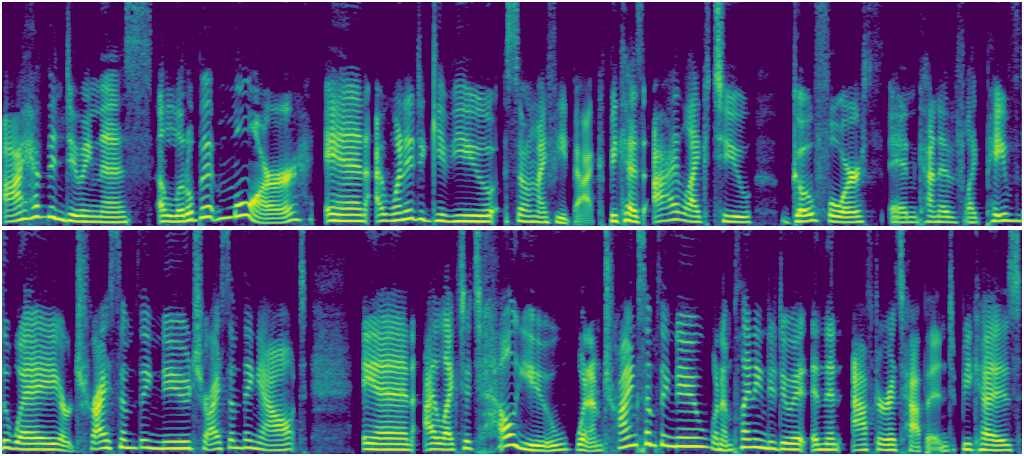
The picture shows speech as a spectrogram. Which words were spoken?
I have been doing this a little bit more, and I wanted to give you some of my feedback because I like to go forth and kind of like pave the way or try something new, try something out. And I like to tell you when I'm trying something new, when I'm planning to do it, and then after it's happened, because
